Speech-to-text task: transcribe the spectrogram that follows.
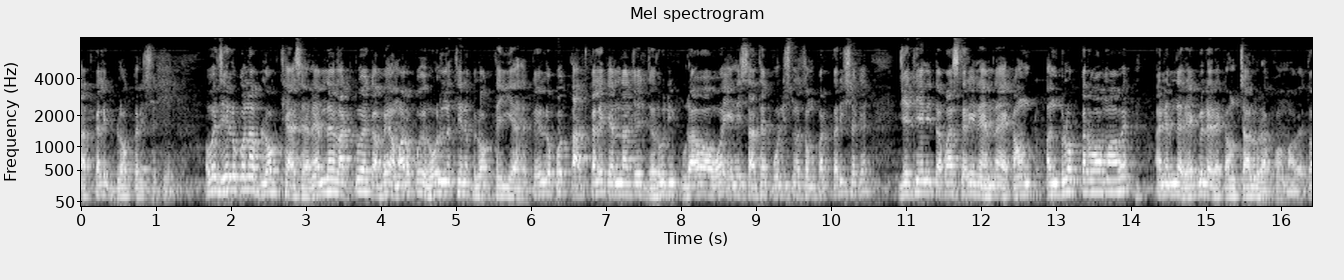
તાત્કાલિક બ્લોક કરી શકીએ. હવે જે લોકોના બ્લોક થયા છે અને એમને લાગતું હોય કે ભાઈ અમારો કોઈ રોલ નથી અને બ્લોક થઈ ગયા છે, તો એ લોકો તાત્કાલિક એમના જે જરૂરી પુરાવા હોય એની સાથે પોલીસનો સંપર્ક કરી શકે, જેથી એની તપાસ કરીને એમના એકાઉન્ટ અનબ્લોક કરવામાં આવે અને એમને રેગ્યુલર એકાઉન્ટ ચાલુ રાખવામાં આવે. તો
